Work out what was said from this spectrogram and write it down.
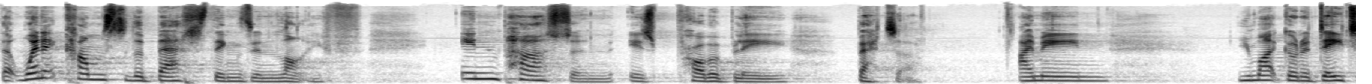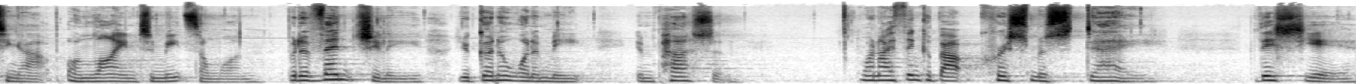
that when it comes to the best things in life, in person is probably better. I mean, you might go on a dating app online to meet someone, but eventually you're going to want to meet in person. When I think about Christmas Day this year,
